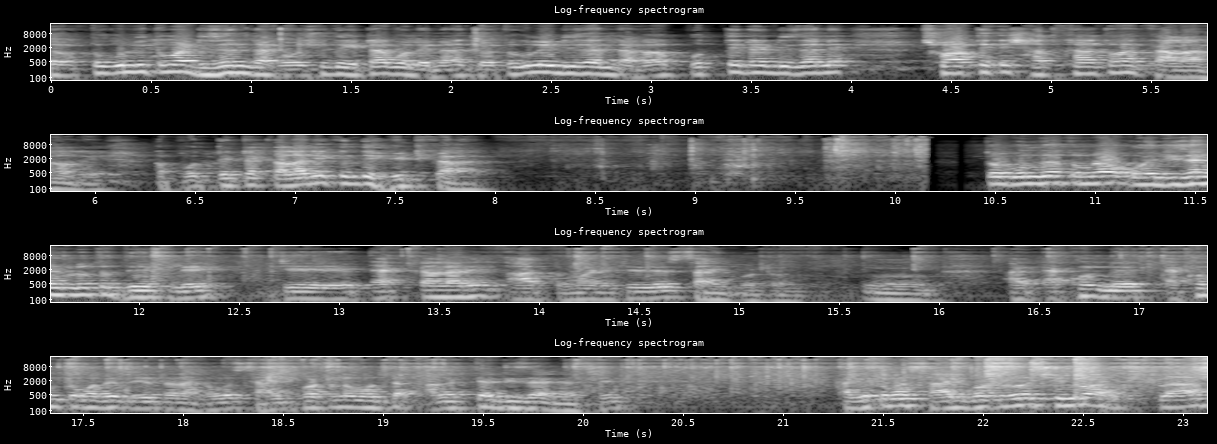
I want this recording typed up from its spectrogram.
যতগুলি তোমার ডিজাইন দেখাবো, শুধু এটা বলে না, যতগুলি ডিজাইন দেখাবো, প্রত্যেকটা ডিজাইনে ছ থেকে সাতখানা তোমার কালার হবে। আর প্রত্যেকটা কালারই কিন্তু হিট কালার তো বন্ধুরা, তোমরা ওই ডিজাইনগুলো তো দেখলে যে এক কালারে আর তোমার যে সাইড বটন আর এখন এখন তোমাদের যেটা দেখাবো সাইড বটনের মধ্যে আরেকটা ডিজাইন আছে। আগে তোমার সাইড বটনও ছিল আর প্লাস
